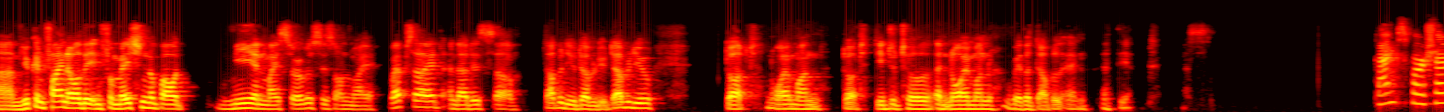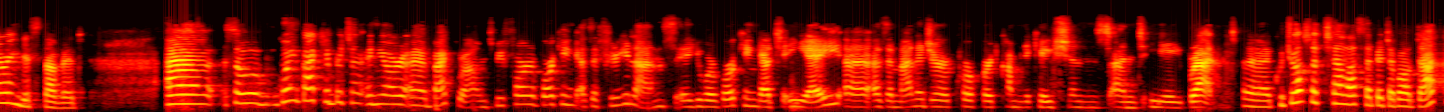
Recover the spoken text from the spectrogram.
Um, you can find all the information about me and my services on my website, and that is uh, www.neumann.digital and Neumann with a double N at the end. Yes. Thanks for sharing this, David. Uh, so going back a bit in your uh, background, before working as a freelance, uh, you were working at EA uh, as a manager, corporate communications, and EA brand. Uh, could you also tell us a bit about that?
